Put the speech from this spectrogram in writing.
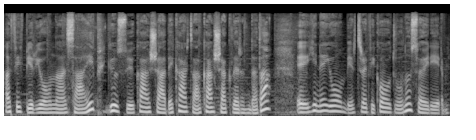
hafif bir yoğunluğa sahip. Gülsuyu Kavşağı ve Kartal Kavşaklarında da e, yine yoğun bir trafik olduğunu söyleyelim.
